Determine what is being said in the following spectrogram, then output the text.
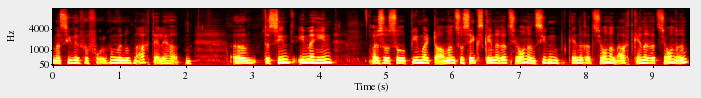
massive Verfolgungen und Nachteile hatten. Das sind immerhin also so Pi mal Daumen, so sechs Generationen, sieben Generationen, acht Generationen,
